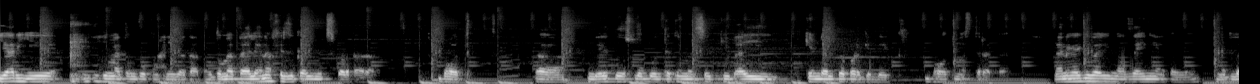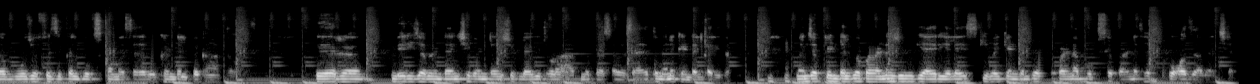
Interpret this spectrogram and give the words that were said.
यार ये ये मैं तुमको कहानी बताता हूँ। तो मैं पहले ना फ़िज़िकल बुक्स पढ़ता था बहुत। आ, मेरे दोस्त लोग बोलते थे मेरे से कि भाई किंडल पे पढ़ के देख बहुत मस्त रहता है। मैंने कहा कि भाई मज़ा ही नहीं आता हुआ मतलब वो जो फ़िज़िकल बुक्स का मज़ा है वो किंडल पे कहाँ आता फिर मेरी जब इंटर्नशिप इंटर्नशिप लगी थोड़ा हाथ में पैसा वैसा आया तो मैंने किंडल खरीदा। मैंने जब किंडल पे पढ़ना शुरू किया आई रियलाइज़ कि भाई किंडल पे पढ़ना बुक से पढ़ने से बहुत ज़्यादा अच्छा है।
